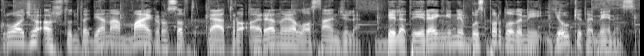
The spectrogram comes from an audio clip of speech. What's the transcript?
gruodžio 8 dieną Microsoft teatro arenoje Los Andželė. Biletai į renginį bus parduodami jau kitą mėnesį.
